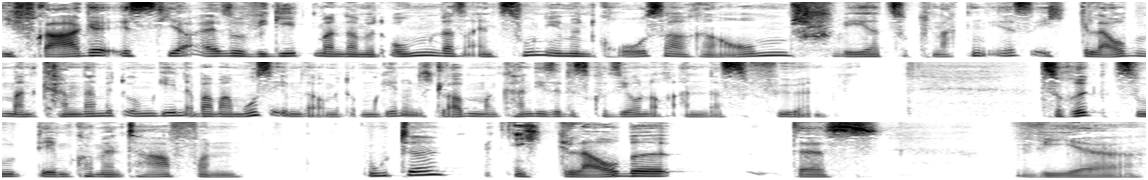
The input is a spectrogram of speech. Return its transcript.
Die Frage ist hier also, wie geht man damit um, dass ein zunehmend großer Raum schwer zu knacken ist? Ich glaube, man kann damit umgehen, aber man muss eben damit umgehen und ich glaube, man kann diese Diskussion auch anders führen. Zurück zu dem Kommentar von Ute. Ich glaube, dass wir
